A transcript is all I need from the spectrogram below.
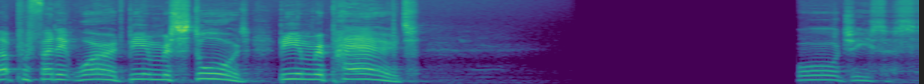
That prophetic word being restored, being repaired. Oh, Jesus.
